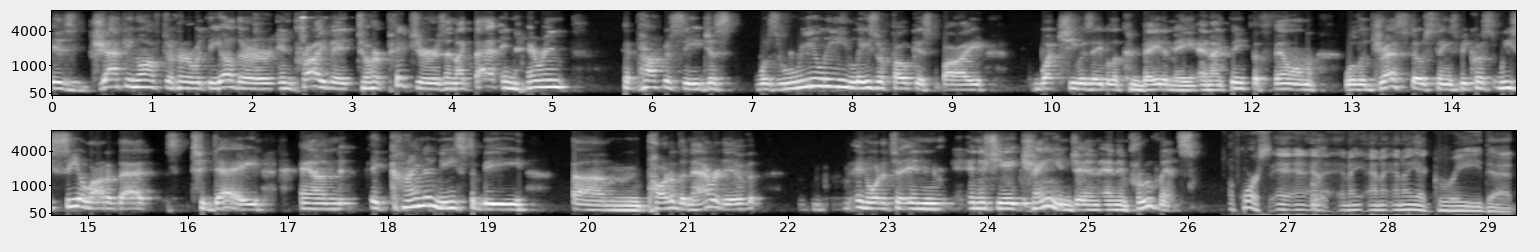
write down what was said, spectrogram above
is jacking off to her with the other in private to her pictures. And like that inherent hypocrisy just was really laser focused by what she was able to convey to me. And i think the film will address those things because we see a lot of that today. And it kind of needs to be um, part of the narrative in order to in, initiate change and, and improvements. Of course, and, and, and, I and I and I agree that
